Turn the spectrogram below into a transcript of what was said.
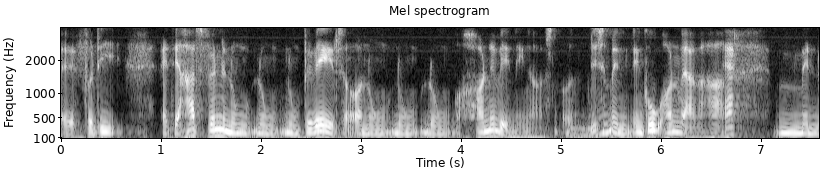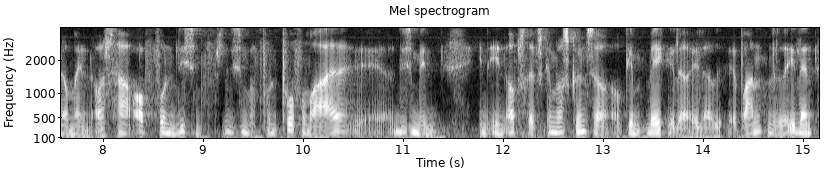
Øh, fordi at jeg har selvfølgelig nogle, nogle, nogle bevægelser og nogle, nogle, nogle håndevendinger og sådan noget, ligesom en, en god håndværker har. Ja. Men når man også har opfundet, ligesom, ligesom har fundet på for meget, øh, ligesom en, en, en opskrift, så kan man også skynde sig at gemme den væk, eller, eller brænde den, eller et eller andet,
